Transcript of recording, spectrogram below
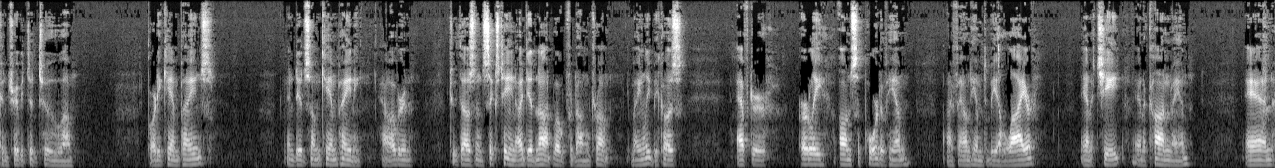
contributed to uh, party campaigns, and did some campaigning. However, in 2016, I did not vote for Donald Trump, mainly because after early on support of him, I found him to be a liar and a cheat and a con man and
